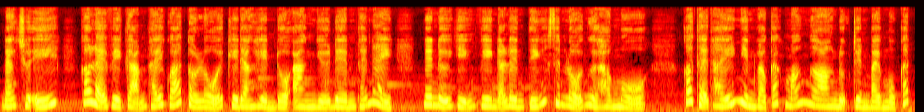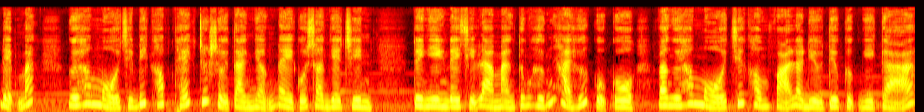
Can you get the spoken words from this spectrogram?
Đáng chú ý, có lẽ vì cảm thấy quá tội lỗi khi đăng hình đồ ăn giữa đêm thế này, nên nữ diễn viên đã lên tiếng xin lỗi người hâm mộ. Có thể thấy nhìn vào các món ngon được trình bày một cách đẹp mắt, người hâm mộ chỉ biết khóc thét trước sự tàn nhẫn này của Son Ye Jin. Tuy nhiên đây chỉ là màn tung hứng hài hước của cô và người hâm mộ chứ không phải là điều tiêu cực gì cả.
